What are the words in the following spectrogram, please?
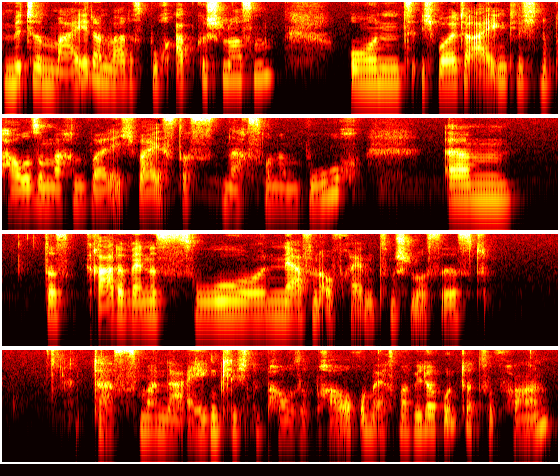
Mitte Mai, dann war das Buch abgeschlossen und ich wollte eigentlich eine Pause machen, weil ich weiß, dass nach so einem Buch, ähm, dass gerade wenn es so nervenaufreibend zum Schluss ist, dass man da eigentlich eine Pause braucht, um erstmal wieder runterzufahren.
